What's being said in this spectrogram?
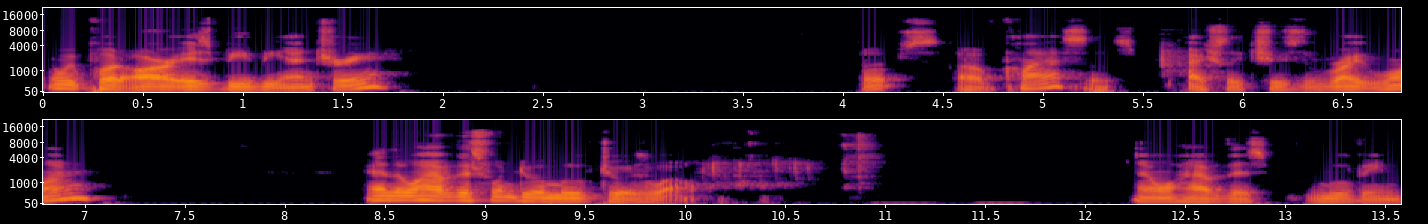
We put our is BB entry oops, of class. Let's actually choose the right one. And then we'll have this one do a move to as well. And we'll have this moving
